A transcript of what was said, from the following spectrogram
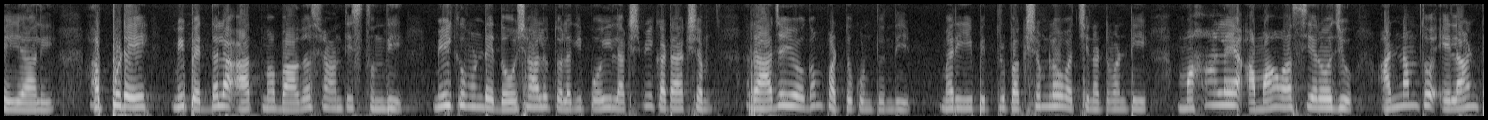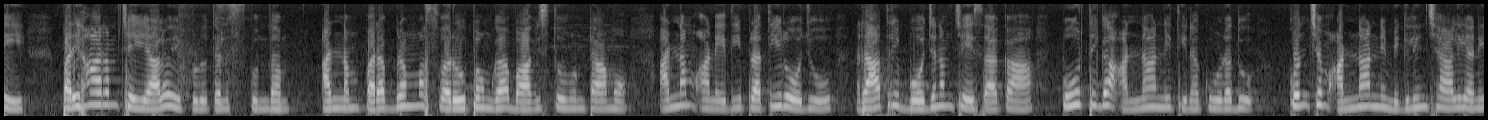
చేయాలి. అప్పుడే మీ పెద్దల ఆత్మ బాగా శాంతిస్తుంది మీకు ఉండే దోషాలు తొలగిపోయి లక్ష్మీ కటాక్షం రాజయోగం పట్టుకుంటుంది. మరి పితృపక్షంలో వచ్చినటువంటి మహాలయ అమావాస్య రోజు అన్నంతో ఎలాంటి పరిహారం చేయాలో ఇప్పుడు తెలుసుకుందాం. అన్నం పరబ్రహ్మ స్వరూపంగా భావిస్తూ ఉంటాము. అన్నం అనేది ప్రతిరోజు రాత్రి భోజనం చేశాక పూర్తిగా అన్నాన్ని తినకూడదు. కొంచెం అన్నాన్ని మిగిలించాలి అని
